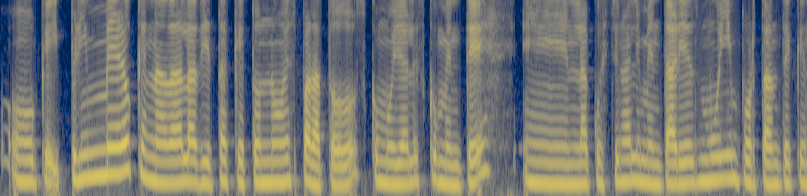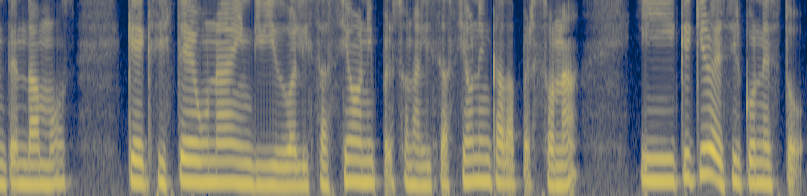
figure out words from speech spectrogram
Ok, primero que nada la dieta keto no es para todos, como ya les comenté, en la cuestión alimentaria es muy importante que entendamos que existe una individualización y personalización en cada persona. ¿Y qué quiero decir con esto?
